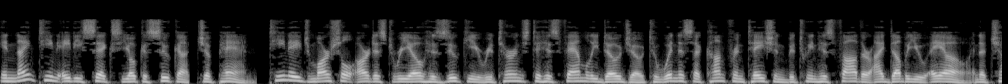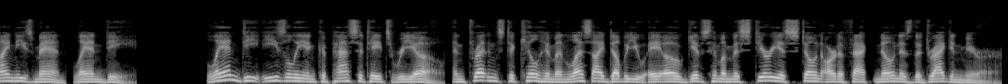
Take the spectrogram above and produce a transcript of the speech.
In 1986 Yokosuka, Japan, teenage martial artist Ryo Hazuki returns to his family dojo to witness a confrontation between his father Iwao and a Chinese man, Lan Di. Lan Di easily incapacitates Ryo, and threatens to kill him unless Iwao gives him a mysterious stone artifact known as the Dragon Mirror.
